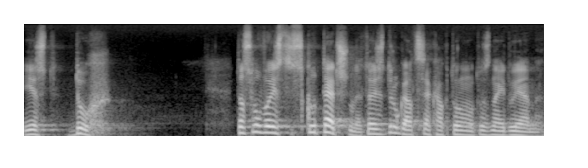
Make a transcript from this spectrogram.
jest duch. To słowo jest skuteczne, to jest druga cecha, którą tu znajdujemy.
